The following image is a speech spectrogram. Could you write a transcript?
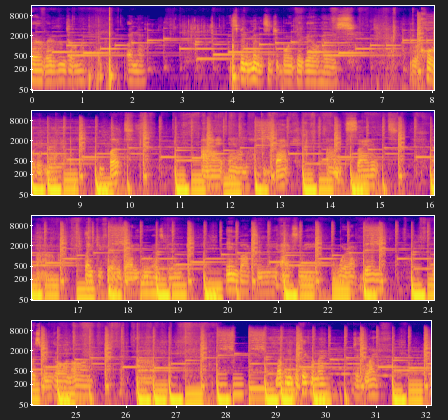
ladies and gentlemen. I know. It's been a minute since your boy Big L has recorded, man. But I am back. I'm excited. Uh, thank you for everybody who has been inboxing me, asking me where I've been, what's been going on. Nothing in particular, man. Just life.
